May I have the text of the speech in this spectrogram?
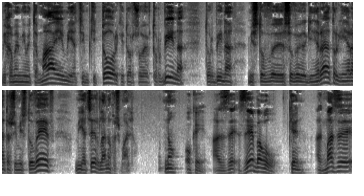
מחממים את המים, מייצאים קיטור, קיטור סובב טורבינה, טורבינה מסתובב, סובב גנרטור, גנרטור שמסתובב, מייצר לנו חשמל. נו, אוקיי, אז זה, זה ברור. כן. אז מה זה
